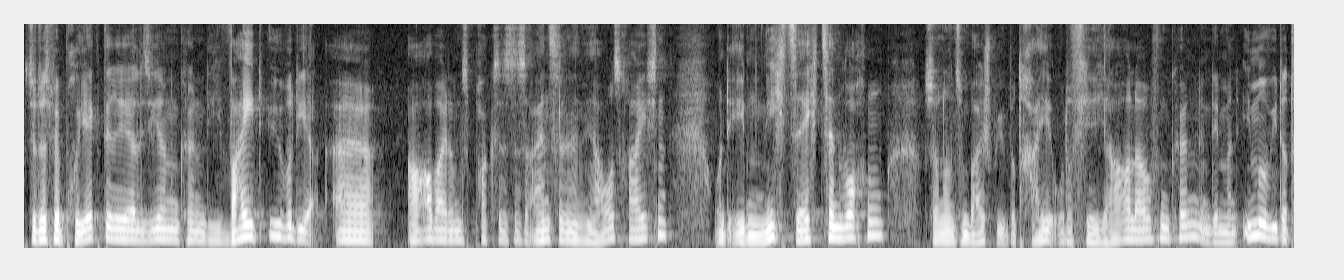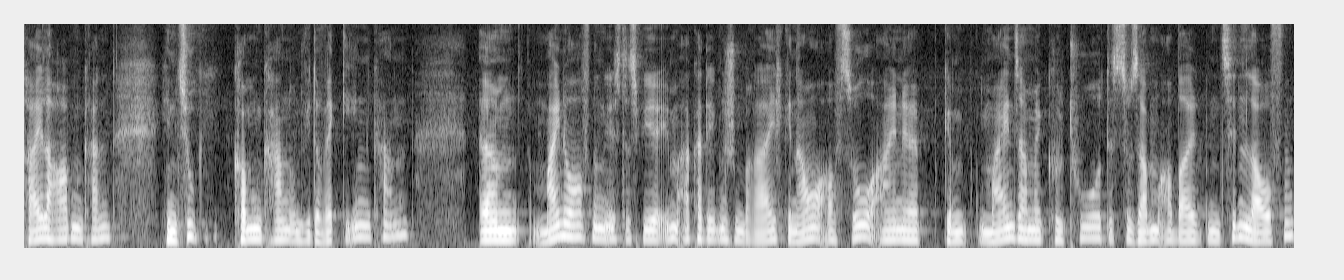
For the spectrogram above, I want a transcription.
sodass wir Projekte realisieren können, die weit über die äh, Erarbeitungspraxis des Einzelnen hinausreichen und eben nicht 16 Wochen, sondern zum Beispiel über drei oder vier Jahre laufen können, indem man immer wieder teilhaben kann, hinzukommen kann und wieder weggehen kann. Ähm, meine Hoffnung ist, dass wir im akademischen Bereich genau auf so eine gemeinsame Kultur des Zusammenarbeitens hinlaufen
